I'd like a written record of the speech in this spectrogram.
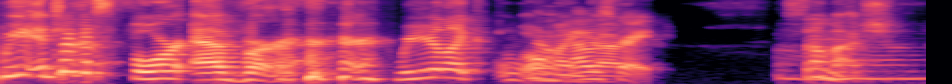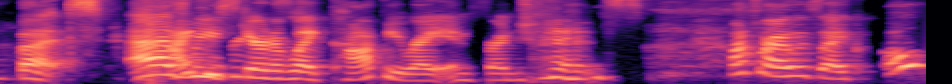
we it took us forever. we were like, oh no, my that was god, great. so Oh, much. man. But as I'd we be scared of like copyright infringements. That's why I was like, oh,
